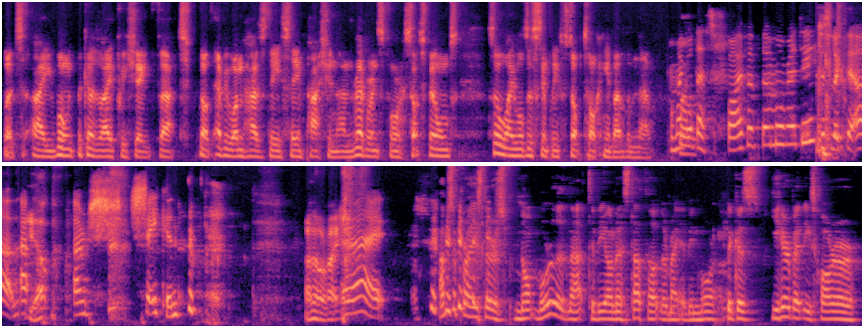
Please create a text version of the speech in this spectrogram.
but I won't because I appreciate that not everyone has the same passion and reverence for such films, so I will just simply stop talking about them now. Oh my Well- god, there's five of them already? Just looked it up. I- Yep, I'm sh- shaken. I know, right? Alright. I'm surprised there's not more than that, to be honest. I thought there might have been more because you hear about these horror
